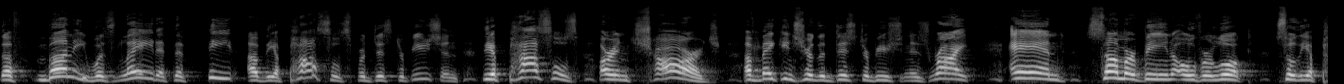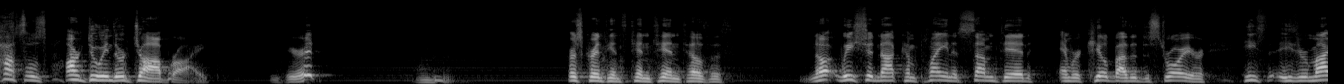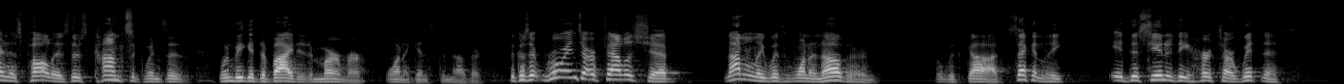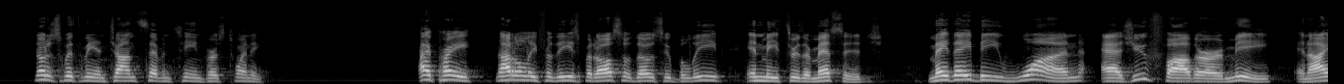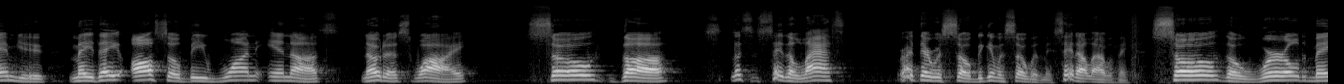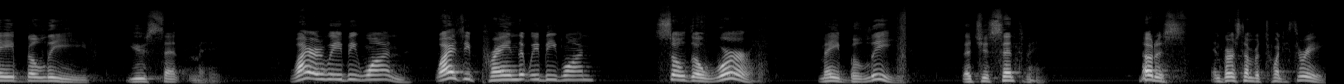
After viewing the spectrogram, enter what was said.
the money was laid at the feet of the apostles for distribution. The apostles are in charge of making sure the distribution is right, and some are being overlooked, so the apostles aren't doing their job right. You hear it? Mm-hmm. 1 Corinthians 10:10 tells us, no, we should not complain as some did and were killed by the destroyer. He's, he's reminding us, Paul is, there's consequences when we get divided and murmur one against another. Because it ruins our fellowship, not only with one another, but with God. Secondly, it, disunity hurts our witness. Notice with me in John 17, verse 20. I pray not only for these, but also those who believe in me through their message. May they be one as you, Father, are me, and I am you. May they also be one in us. Notice why so the, let's say the last, right there was so. Begin with so with me. Say it out loud with me. So the world may believe you sent me. Why are we be one? Why is he praying that we be one? So the world may believe that you sent me. Notice in verse number 23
